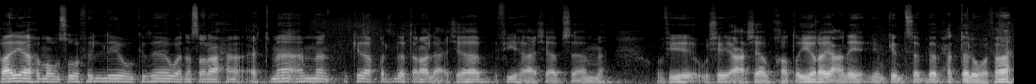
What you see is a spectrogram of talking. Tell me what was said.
قال يا أخي موصوف لي وكذا وأنا صراحة ما امن كذا قلت له ترى الاعشاب فيها أعشاب سامة وفي وشيء أعشاب خطيرة يعني يمكن تسبب حتى الوفاة.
